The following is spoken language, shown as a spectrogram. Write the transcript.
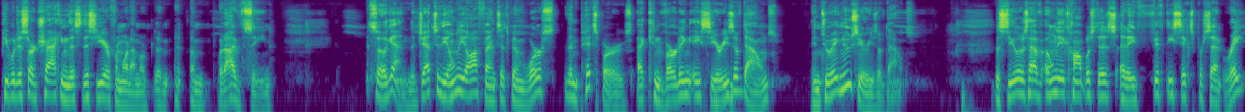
People just start tracking this this year from what I'm um, um, what I've seen. So again, the Jets are the only offense that's been worse than Pittsburgh's at converting a series of downs into a new series of downs. The Steelers have only accomplished this at a 56% rate.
